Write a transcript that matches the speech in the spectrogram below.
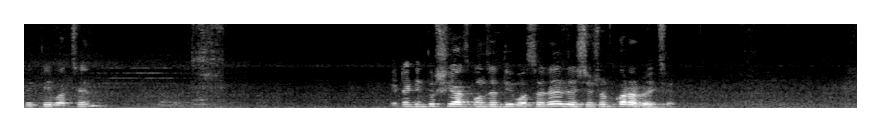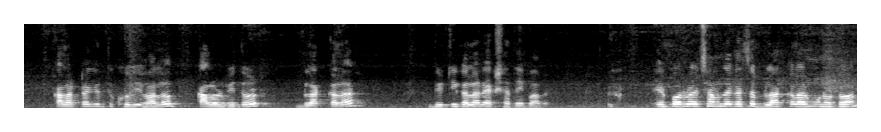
দেখতেই পাচ্ছেন। এটা কিন্তু সিরাজগঞ্জের দুই বছরে রেজিস্ট্রেশন করা রয়েছে। কালারটা কিন্তু খুবই ভালো। কালোর ভিতর ব্ল্যাক কালার দুইটি কালার একসাথেই পাবেন। এরপর রয়েছে আমাদের কাছে ব্ল্যাক কালার মোনোটন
